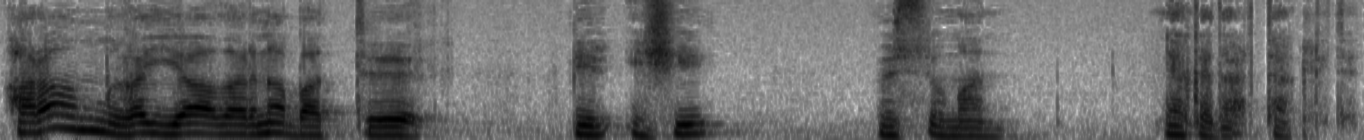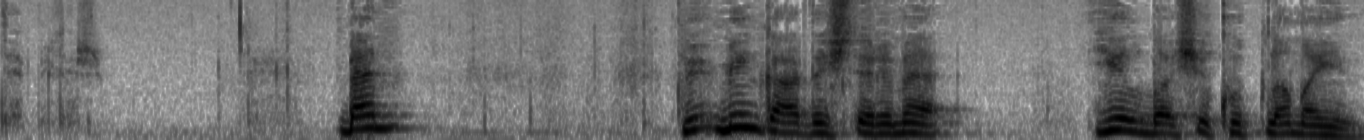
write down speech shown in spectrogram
haram gayyalarına battığı bir işi Müslüman ne kadar taklit edebilir? Ben mümin kardeşlerime yılbaşı kutlamayın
